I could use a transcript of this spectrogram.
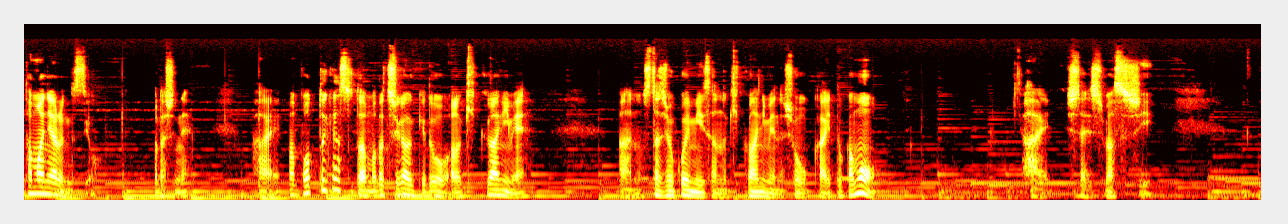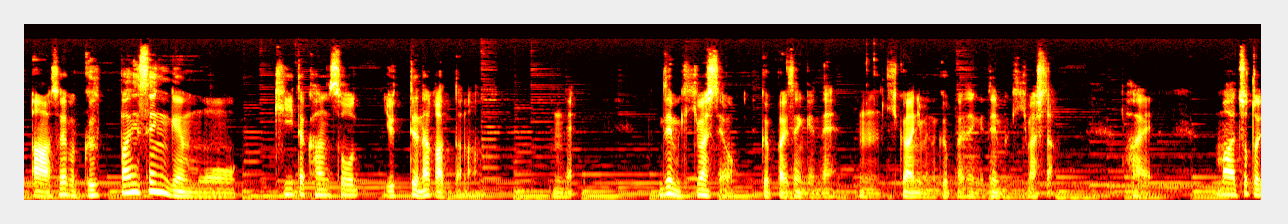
たまにあるんですよ。私ね。はい。まあ、ポッドキャストとはまた違うけど、あの、キックアニメ、あの、スタジオコイミーさんのキックアニメの紹介とかも、はい、したりしますし、ああ、そういえば、グッバイ宣言も聞いた感想言ってなかったな。ね。全部聞きましたよ。グッバイ宣言ね。うん。キックアニメのグッバイ宣言全部聞きました。はい。まあちょっと、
